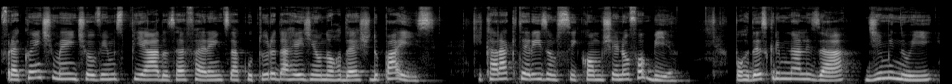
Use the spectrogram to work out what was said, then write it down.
frequentemente ouvimos piadas referentes à cultura da região nordeste do país, que caracterizam-se como xenofobia, por descriminalizar, diminuir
